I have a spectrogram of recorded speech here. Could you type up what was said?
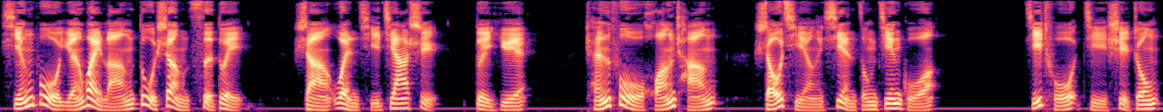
刑部员外郎杜胜赐对，上问其家事，对曰：“臣父黄长，首请宪宗监国，即除己事中。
